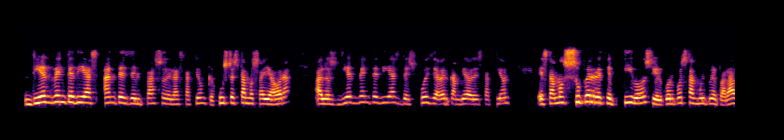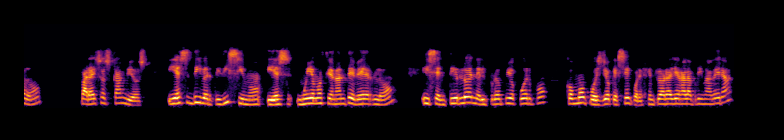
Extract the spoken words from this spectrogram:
10, 20 días antes del paso de la estación, que justo estamos ahí ahora, a los 10, 20 días después de haber cambiado de estación, estamos súper receptivos y el cuerpo está muy preparado para esos cambios y es divertidísimo y es muy emocionante verlo y sentirlo en el propio cuerpo como, pues yo qué sé, por ejemplo, ahora llega la primavera,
